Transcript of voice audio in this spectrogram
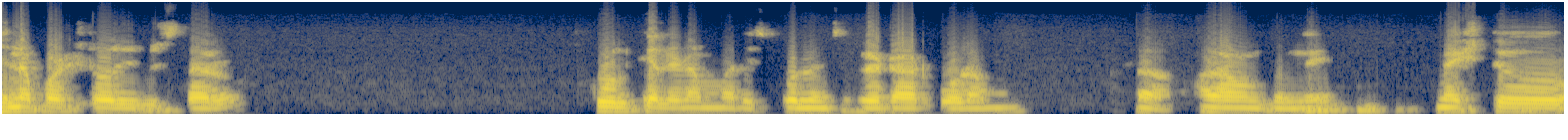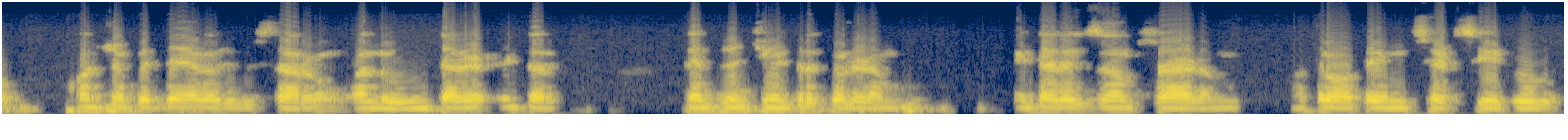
చిన్నప్పటి స్టోరీ చూపిస్తారు. స్కూల్కి వెళ్ళడం మరి స్కూల్ నుంచి క్రికెట్ ఆడుకోవడం అలా- అలా ఉంటుంది. నెక్స్ట్ కొంచెం పెద్దగా చూపిస్తారు. వాళ్ళు ఇంటర్ ఇంటర్ టెన్త్ నుంచి ఇంటర్కి వెళ్ళడం ఇంటర్ ఎగ్జామ్స్ రాయడం ఆ తర్వాత ఎంసెట్ సీటు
